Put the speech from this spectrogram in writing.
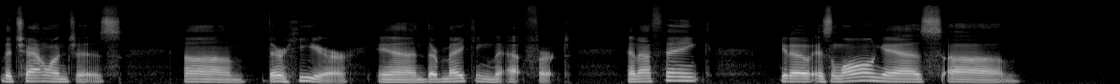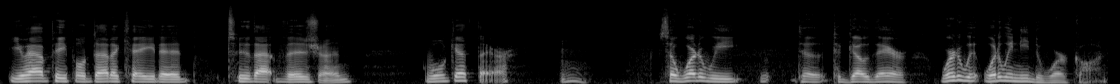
the challenges, um, they're here and they're making the effort. And I think, you know, as long as um, you have people dedicated to that vision, we'll get there. So what do we to to go there? Where do we what do we need to work on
